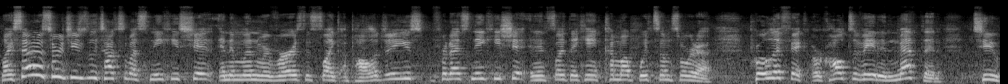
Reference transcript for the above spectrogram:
Like Seven of Swords usually talks about sneaky shit, and then when reverse, it's like apologies for that sneaky shit, and it's like they can't come up with some sort of prolific or cultivated method to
